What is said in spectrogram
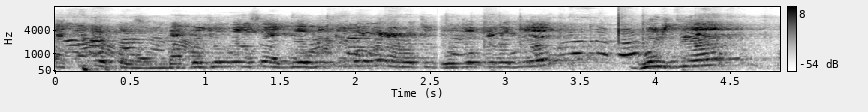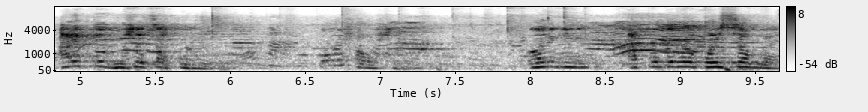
চাকরি করতে পারেন, বাপের জমি আছে, এক বিক্রি করবেন আর হচ্ছে ঘুষের টাকা দিয়ে ঘুষ দিয়ে আরেকটা ঘুষের চাকরি নেবেন। কোনো সমস্যা নেই। ওখানে কি, আপনার তো কোনো পরিশ্রম নাই,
